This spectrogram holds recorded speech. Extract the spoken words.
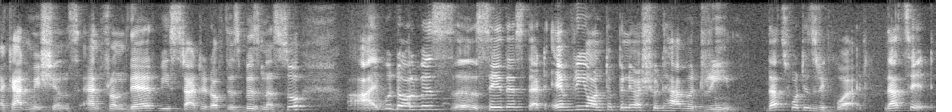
academicians, and from there we started off this business. So I would always uh, say this that every entrepreneur should have a dream. That's what is required. That's it.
